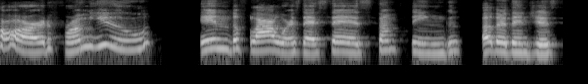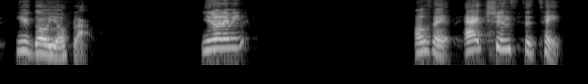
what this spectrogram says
card from you in the flowers that says something other than just here go your flower. You know what I mean? I'll say actions to take.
